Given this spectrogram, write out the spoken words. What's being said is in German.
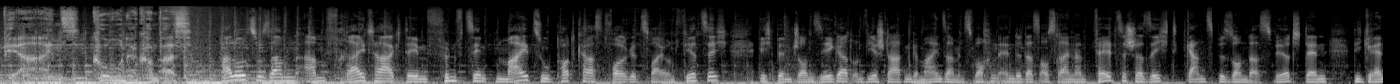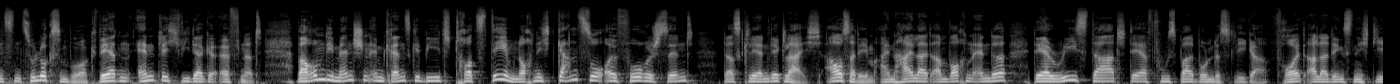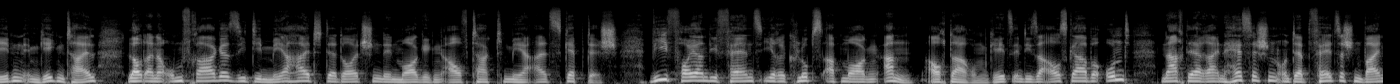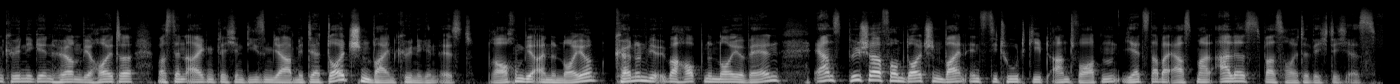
RPA1 Corona-Kompass. Hallo zusammen am Freitag, dem 15. Mai zu Podcast Folge 42. Ich bin John Segert und wir starten gemeinsam ins Wochenende, das aus rheinland-pfälzischer Sicht ganz besonders wird, denn die Grenzen zu Luxemburg werden endlich wieder geöffnet. Warum die Menschen im Grenzgebiet trotzdem noch nicht ganz so euphorisch sind, das klären wir gleich. Außerdem ein Highlight am Wochenende, der Restart der Fußball-Bundesliga. Freut allerdings nicht jeden, im Gegenteil. Laut einer Umfrage sieht die Mehrheit der Deutschen den morgigen Auftakt mehr als skeptisch. Wie feuern die Fans ihre Clubs ab morgen an? Auch darum geht es in dieser Ausgabe. Und nach der rheinhessischen und der pfälzischen Weinkönigin hören wir heute, was denn eigentlich in diesem Jahr mit der deutschen Weinkönigin ist. Brauchen wir eine neue? Können wir überhaupt eine neue wählen? Ernst Büscher vom Deutschen Weininstitut gibt Antworten. Jetzt aber erstmal alles, was heute wichtig ist.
